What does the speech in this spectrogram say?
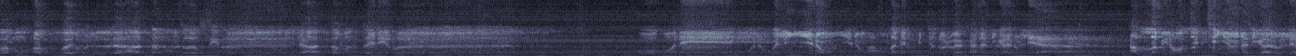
بعضهم فمؤول لا تنتصر لا تغترر ഓ മോനെ ഒരു വലിയനും അല്ല കൽപ്പിച്ചത് ഒഴിവാക്കാൻ അധികാരമില്ല അല്ല വിരോധം ചെയ്യാൻ അധികാരമില്ല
